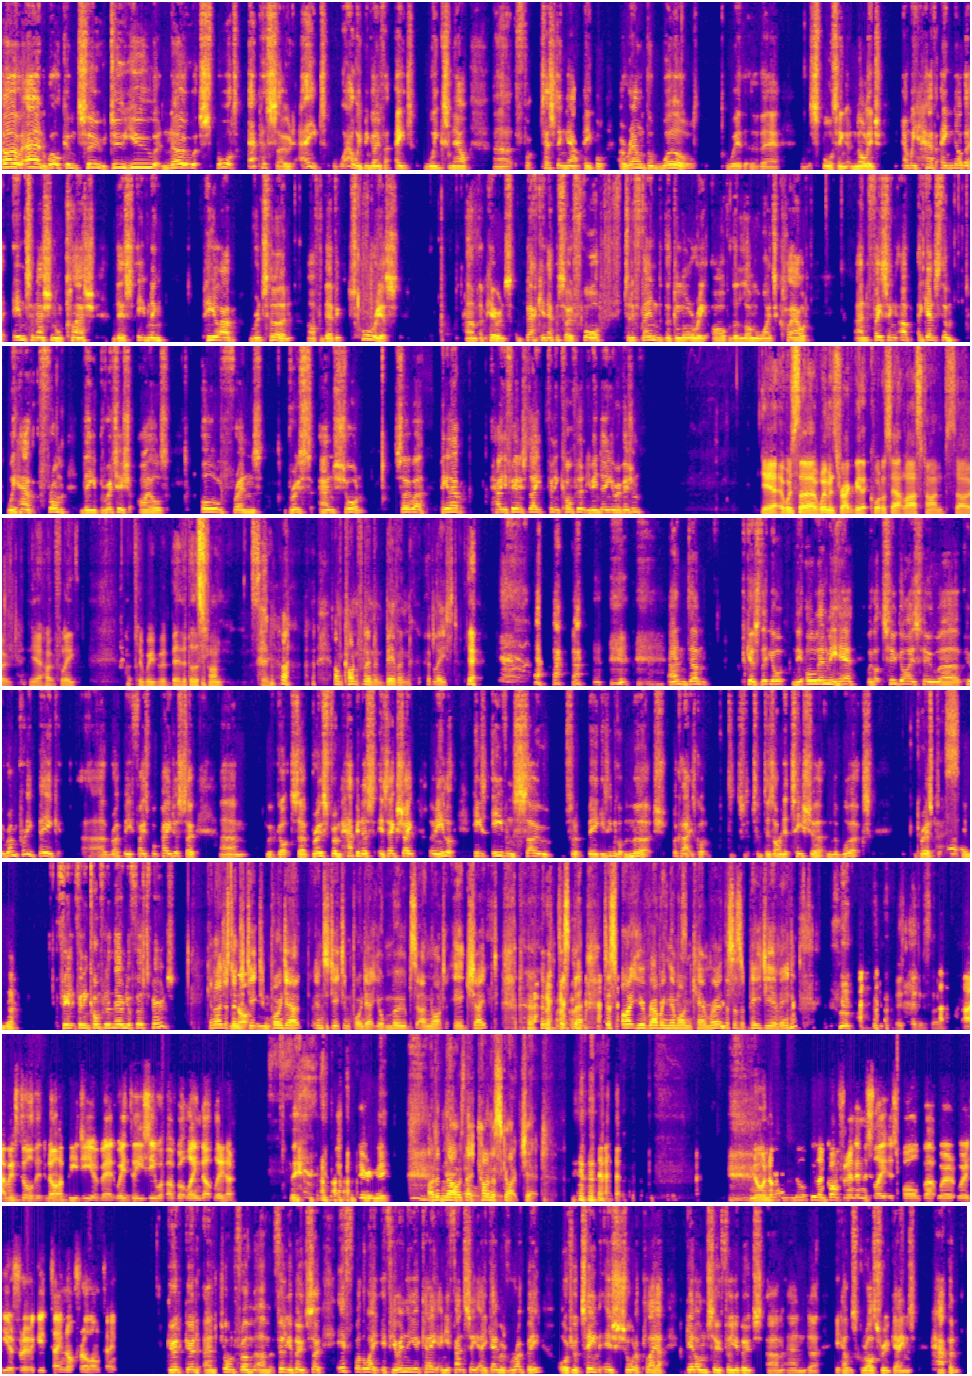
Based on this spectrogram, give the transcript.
Hello and welcome to Do You Know Sport episode 8. Wow, we've been going for eight weeks now, uh, testing out people around the world with their sporting knowledge. And we have another international clash this evening. PLAB return after their victorious um, appearance back in episode four to defend the glory of the long white cloud. And facing up against them, we have from the British Isles, old friends Bruce and Sean. So, uh, PLAB, how are you feeling today? Feeling confident? You've been doing your revision? Yeah, it was the women's rugby that caught us out last time. So yeah, hopefully, hopefully we better this time. See. I'm confident in Bevan at least. Yeah. and um, because the, you're the old enemy here, we've got two guys who uh, who run pretty big uh, rugby Facebook pages. So um, we've got uh, Bruce from Happiness is Egg Shaped. I mean, look, he's even so sort of big. He's even got merch. Look at that. He's got to, design a T-shirt and the works. Bruce, uh, and uh, feeling feeling confident there in your first appearance. Can I just interject not, and point out, interject and point out your moobs are not egg shaped, despite you rubbing them on camera. This is a PG event. it is though. I, I was told it's not a PG event. Wait till you see what I've got lined up later. Dear me. I didn't know it was that oh, kind no. of Skype chat. no, not not feeling confident in the slightest, Paul. But we're we're here for a good time, not for a long time. Good, good. And Sean from um, Fill Your Boots. So, if, by the way, if you're in the UK and you fancy a game of rugby, or if your team is short a player, get on to Fill Your Boots um, and uh, he helps grassroots games happen.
